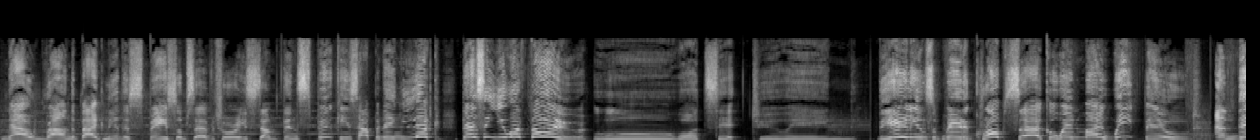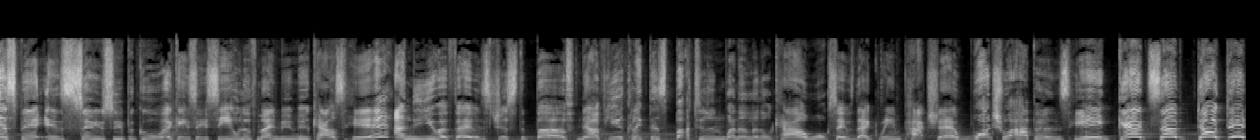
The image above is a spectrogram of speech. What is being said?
Now, round the back near the space observatory, something spooky's happening. Look, there's a UFO! Ooh, what's it doing? The aliens have made a crop circle in my wheat field. And this bit is so super cool. Okay, so you see all of my moo moo cows here? And the UFO is just above. Now, if you click this button when a little cow walks over that green patch there, watch what happens. He gets abducted.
